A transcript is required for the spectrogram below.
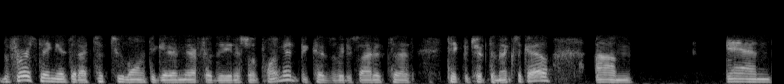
the first thing is that I took too long to get in there for the initial appointment because we decided to take the trip to Mexico. Um, and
